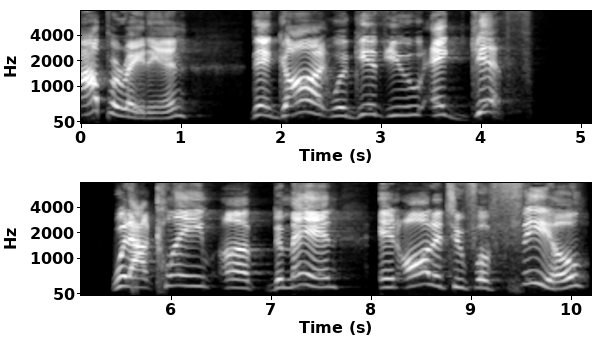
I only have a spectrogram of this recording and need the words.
operate in, then God will give you a gift without claim of demand in order to fulfill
